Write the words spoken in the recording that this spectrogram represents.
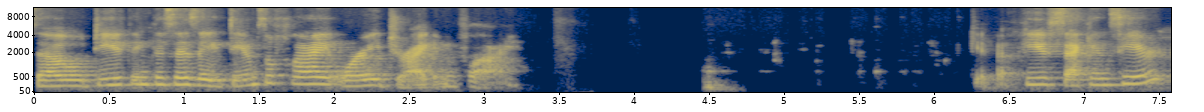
So do you think this is a damselfly or a dragonfly? Give a few seconds here.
